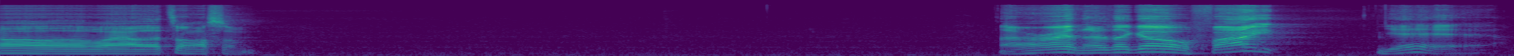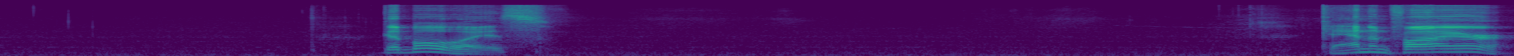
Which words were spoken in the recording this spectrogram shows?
Oh, wow, that's awesome. All right, there they go. Fight! Yeah. Good boys. Cannon fire!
